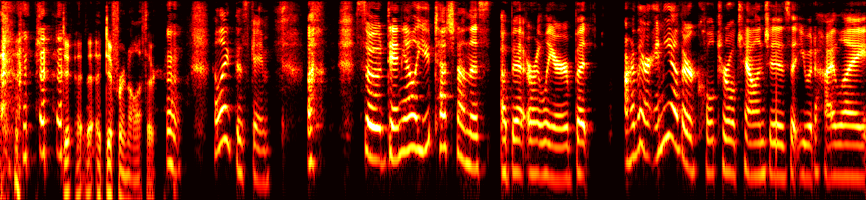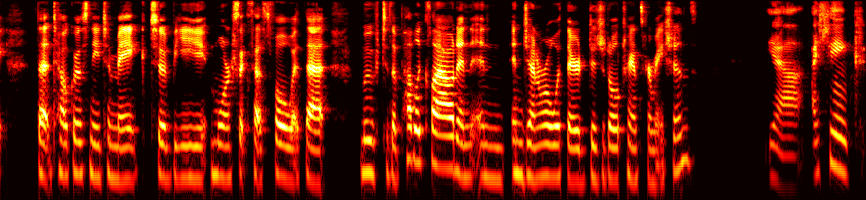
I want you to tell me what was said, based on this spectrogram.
a different author. I like this game. so, Danielle, you touched on this a bit earlier, but are there any other cultural challenges that you would highlight that telcos need to make to be more successful with that move to the public cloud and, and in general with their digital transformations? Yeah, I think,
